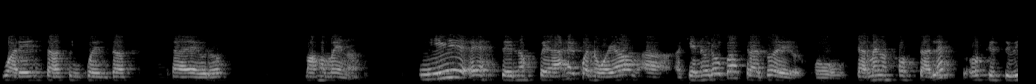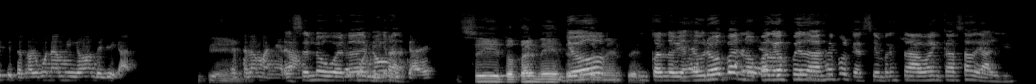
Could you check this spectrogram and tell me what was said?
40, 50, 60 euros, más o menos. Y este, en hospedaje, cuando voy a, a- aquí en Europa, trato de o quedarme en los hostales o si estoy visitando a algún amigo donde llegar. Bien. Esa es la manera Eso es lo bueno de emigrar. Sí, totalmente, Yo, totalmente. cuando viajé a Europa, no pagué hospedaje porque siempre estaba en casa de alguien.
